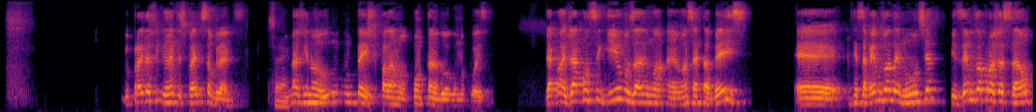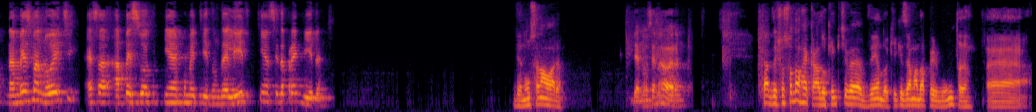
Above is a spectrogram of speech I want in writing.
E o prédio é gigante, os prédios são grandes. Sim. Imagina um, um, texto falando, contando alguma coisa. Já, já conseguimos, uma, uma certa vez, é, recebemos uma denúncia, fizemos a projeção, na mesma noite, essa, a pessoa que tinha cometido um delito tinha sido apreendida. Denúncia na hora. Denúncia na hora. Cara, deixa eu só dar um recado. Quem que estiver vendo aqui, quiser mandar pergunta é,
